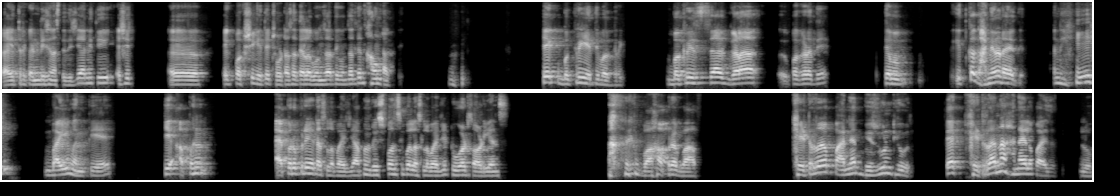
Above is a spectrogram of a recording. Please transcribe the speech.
काहीतरी कंडिशन असते तिची आणि ती अशी एक पक्षी घेते छोटासा त्याला गुंजारते, गुंजारते खाऊन टाकते. एक बकरी येते बकरी. बकरीचा गळा पकडते. ते इतकं घाणेरड आहे ते. आणि ही बाई म्हणतीये, की आपण ॲप्रोप्रिएट असलं पाहिजे. आपण रिस्पॉन्सिबल असलं पाहिजे टुवर्ड्स ऑडियन्स. अरे बाप रे बाप! खेटर पाण्यात भिजवून ठेवून त्या खेटरांना हाणायला पाहिजे लोक.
